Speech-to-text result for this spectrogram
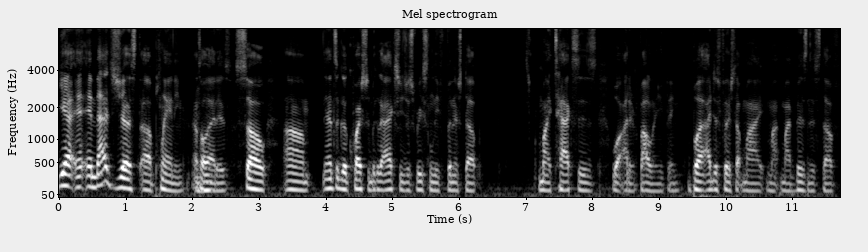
Yeah, and, and that's just uh, planning. That's Mm-hmm. all that is. So um, that's a good question because I actually just recently finished up my taxes. Well, I didn't file anything, but I just finished up my my, my business stuff.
